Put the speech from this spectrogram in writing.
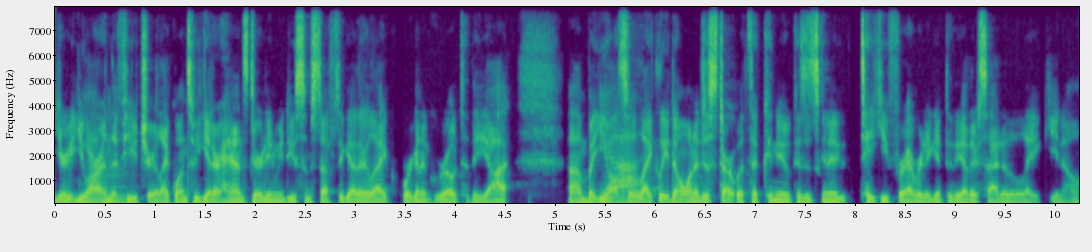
you're you yeah. are in the future. Like once we get our hands dirty and we do some stuff together, like we're going to grow to the yacht. Um, but you yeah. also likely don't want to just start with the canoe because it's going to take you forever to get to the other side of the lake. You know,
